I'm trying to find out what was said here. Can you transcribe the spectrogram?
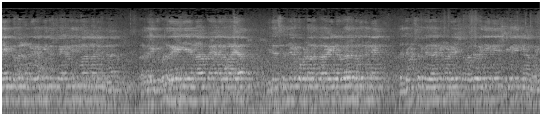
ായി ഭയാനകമായ ഇത് തിരഞ്ഞെടുക്കപ്പെട്ടവർക്കായി നവകരണത്തിനെ സജ്ജമനുഷ്യർക്കെതിരെ സ്വീകരിക്കണമേ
